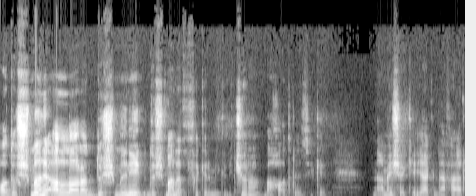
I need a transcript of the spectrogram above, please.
با دشمن الله را دشمنی دشمنت فکر می‌کنی. چرا؟ به خاطر که نمیشه که یک نفر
